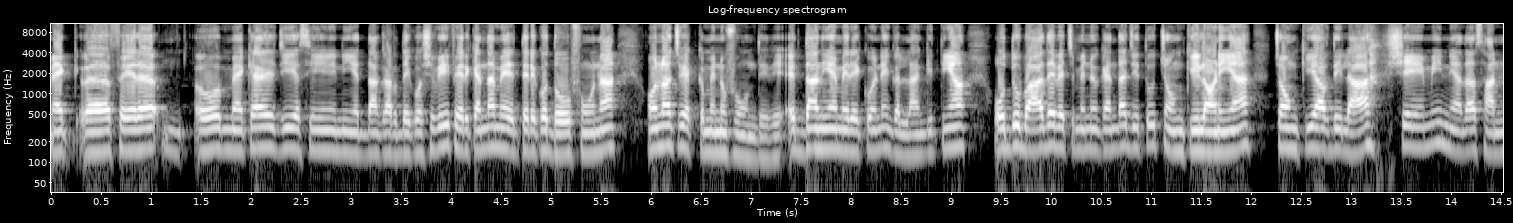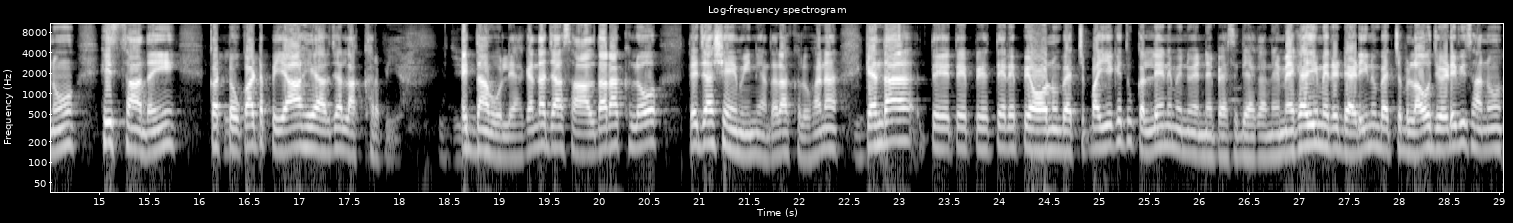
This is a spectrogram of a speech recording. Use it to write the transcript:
ਮੈਂ ਫਿਰ, ਉਹ ਮੈਂ ਕਿਹਾ, ਜੀ, ਅਸੀਂ ਨਹੀਂ ਇਦਾਂ ਕਰਦੇ ਕੁਝ ਵੀ। ਫਿਰ ਕਹਿੰਦਾ, ਮੈਂ, ਤੇਰੇ ਕੋਲ ਦੋ ਫੋਨ ਆ, ਉਹਨਾਂ ਚੋਂ ਇੱਕ ਮੈਨੂੰ ਫੋਨ ਦੇ ਦੇ। ਇਦਾਂ ਦੀਆਂ ਮੇਰੇ ਕੋਲ ਇਹਨੇ ਗੱਲਾਂ ਕੀਤੀਆਂ। ਉਦੋਂ ਬਾਅਦ ਦੇ ਵਿੱਚ ਮੈਨੂੰ ਕਹਿੰਦਾ, ਜੇ ਤੂੰ ਚੌਂਕੀ ਲਾਉਣੀ ਆ, ਚੌਂਕੀ ਆਪਦੀ ਲਾ 6 ਮਹੀਨਿਆਂ ਦਾ ਸਾਨੂੰ ਹਿੱਸਾ ਦੇਈ, ਘੱਟੋ ਘੱਟ 50000 ਜਾਂ ਲੱਖ ਰੁਪਈਆ। ਇਦਾਂ ਬੋਲਿਆ। ਕਹਿੰਦਾ ਜਾਂ ਸਾਲ ਦਾ ਰੱਖ ਲਓ ਤੇ ਜਾਂ 6 ਮਹੀਨਿਆਂ ਦਾ ਰੱਖ ਲਓ ਹਨਾ? ਕਹਿੰਦਾ ਤੇ ਤੇ ਪ- ਤੇਰੇ ਪਿਓ ਨੂੰ ਵਿੱਚ ਪਾਈਏ ਕਿ ਤੂੰ ਇਕੱਲੇ ਨੇ ਮੈਨੂੰ ਇੰਨੇ ਪੈਸੇ ਦਿਆ ਕਰਨੇ? ਮੈਂ ਕਿਹਾ ਜੀ ਮੇਰੇ ਡੈਡੀ ਨੂੰ ਵਿੱਚ ਬੁਲਾਓ ਜਿਹੜੇ ਵੀ ਸਾਨੂੰ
